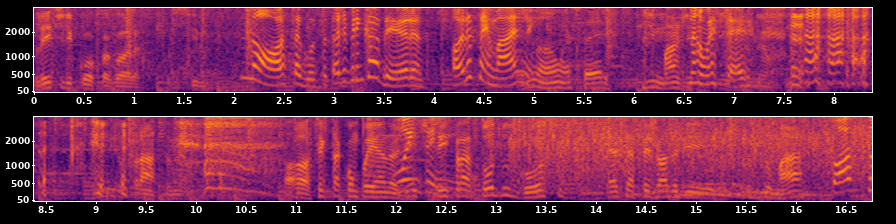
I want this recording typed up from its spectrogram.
Leite de coco agora, por cima. Nossa, Guto, você tá de brincadeira. Olha essa imagem. Não, é sério. Que imagem. Não, é sério. Lindo prato, meu. Ó, você que tá acompanhando a Muito gente, tem lindo. pra todos os gostos. Essa é a feijoada de do mar. Posso,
